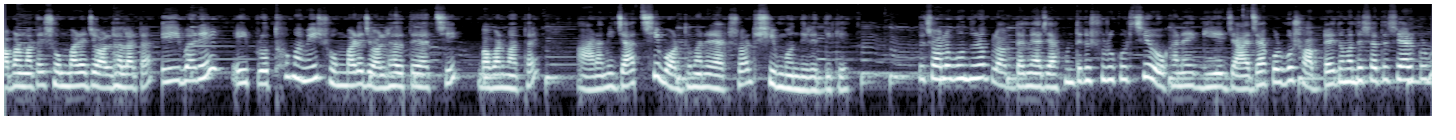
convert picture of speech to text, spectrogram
বাবার মাথায় সোমবারে জল ঢালাটা। এইবারে এই প্রথম আমি সোমবারে জল ঢালতে যাচ্ছি বাবার মাথায়। আর আমি যাচ্ছি বর্ধমানের একশো আট শিব মন্দিরের দিকে। তো চলো বন্ধুরা ব্লগটা আমি আজ এখন থেকে শুরু করছি। ওখানে গিয়ে যা যা করব সবটাই তোমাদের সাথে শেয়ার করব।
